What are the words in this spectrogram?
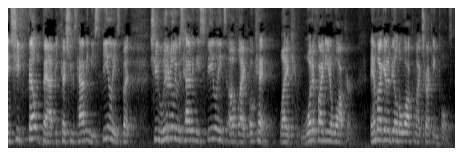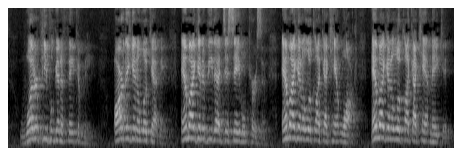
and she felt bad because she was having these feelings, but she literally was having these feelings of like, okay, like what if I need a walker? Am I going to be able to walk my trekking poles? What are people going to think of me? Are they going to look at me? Am I going to be that disabled person? Am I going to look like I can't walk? Am I going to look like I can't make it?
